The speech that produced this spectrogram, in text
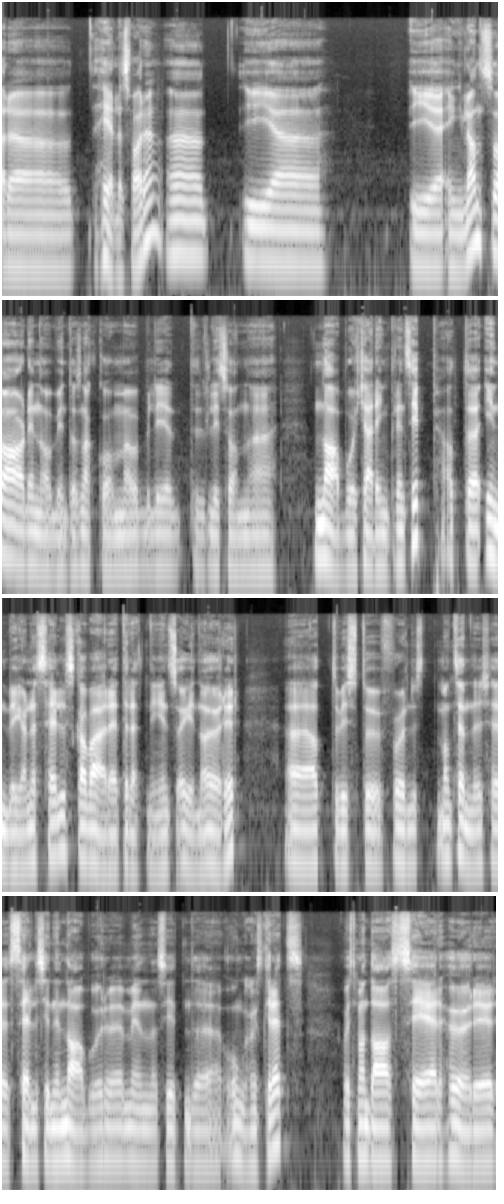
er uh, hele svaret. Uh, i, I, England så har de nå begynt å snakke om å bli litt sånn nabokjerringprinsipp. At innbyggerne selv skal være etterretningens øyne og ører. at hvis du får, Man sender selv sine naboer med sin omgangskrets. Og hvis man da ser, hører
